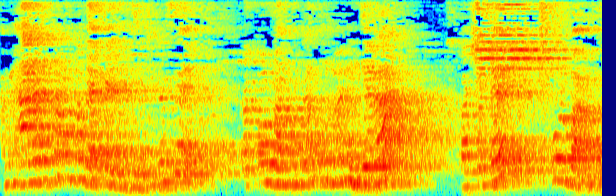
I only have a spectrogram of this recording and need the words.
আমি আর একটা দেখাই দিচ্ছি, ঠিক আছে? তারপর বাকিটা তোমরা নিজেরা বাসাতে করবা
